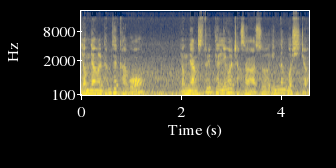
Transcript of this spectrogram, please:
역량을 탐색하고 역량 스토리텔링을 작성할 수 있는 것이죠.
